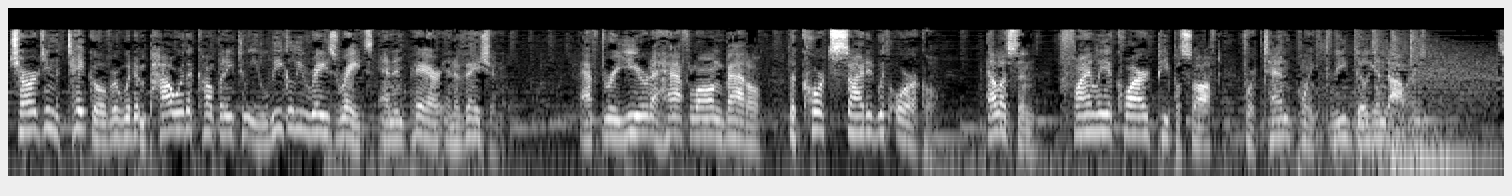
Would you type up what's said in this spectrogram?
charging the takeover would empower the company to illegally raise rates and impair innovation. After a year and a half long battle, the courts sided with Oracle. Ellison finally acquired PeopleSoft for $10.3 billion. It's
